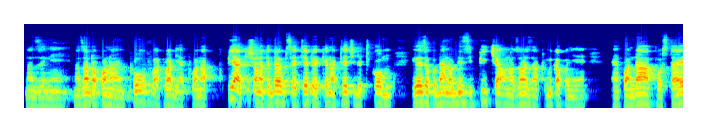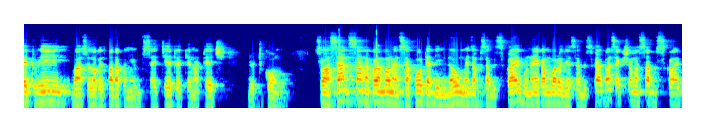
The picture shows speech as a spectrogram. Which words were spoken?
na zeni nadhani utakuwa na improve hatua hadi hatua, na pia hakikisha unatembea website yetu ekenotech.com iweze kudownload hizi picha unazoona zinatumika kwenye eh, kuandaa posta yetu hii, basi unaweza kuzipata kwenye website yetu ekenotech.com. So asante sana kwa ambao unanisupport hadi muda huu umeweza kusubscribe, na kama bado hujasubscribe basi hakikisha una subscribe.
